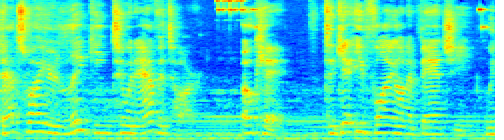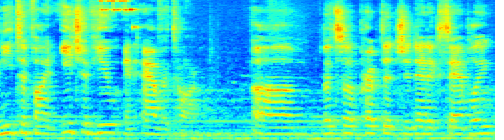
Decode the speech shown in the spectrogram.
That's why you're linking to an avatar. Okay, to get you flying on a Banshee, we need to find each of you an avatar. Um, let's uh, prep the genetic sampling.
